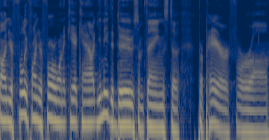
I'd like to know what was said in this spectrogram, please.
fund your fully fund your 401k account. You need to do some things to prepare for. Uh,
